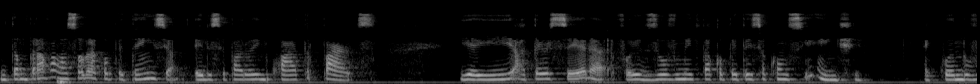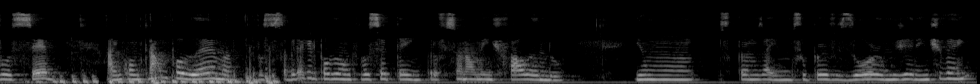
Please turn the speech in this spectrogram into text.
Então, para falar sobre a competência, ele separou em quatro partes. E aí, a terceira foi o desenvolvimento da competência consciente. É quando você, a encontrar um problema, você saber aquele problema que você tem profissionalmente falando, e um, supomos aí, um supervisor, um gerente vem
